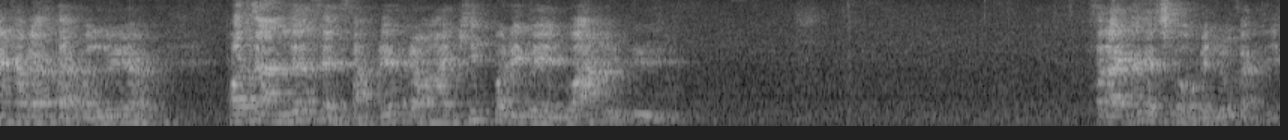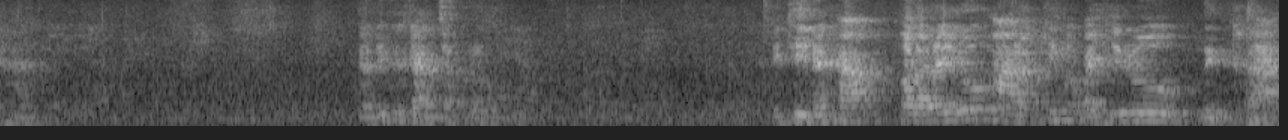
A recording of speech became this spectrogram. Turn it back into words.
นะครับ แล้วแต่ว่าเลือก พออาจารย์เลือกเสร็จสับเรียบร้อยคลิกบริเวณว่างอื่นๆ สไลด์ก็จะโชว์เป็นรูปแบบนี้ให้แล้วนี่คือการจับรูป อีกทีนะครับ พอเราได้รูปมาเราคลิกลงไปที่รูปหนึ่งครั้ง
